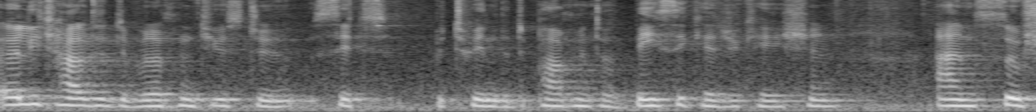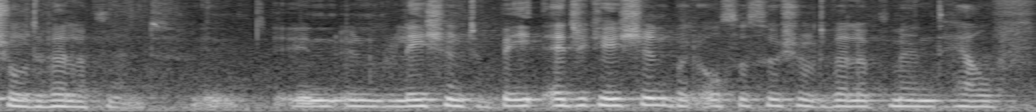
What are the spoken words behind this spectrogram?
early childhood development used to sit between the Department of Basic Education and social development in, in, in relation to education, but also social development, health,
